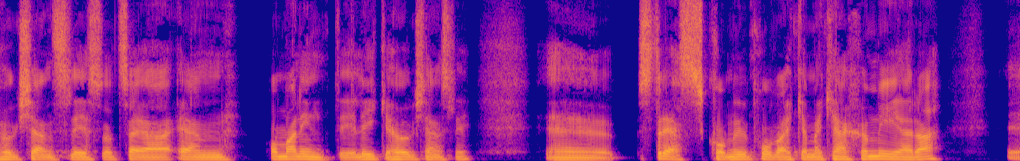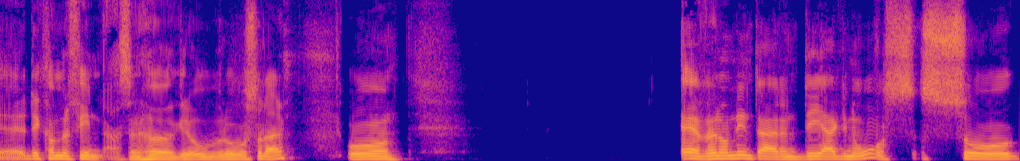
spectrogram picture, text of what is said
högkänslig så att säga än om man inte är lika högkänslig. Eh, stress kommer ju påverka mig kanske mera Eh, det kommer finnas en högre oro och så där. Och även om det inte är en diagnos så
